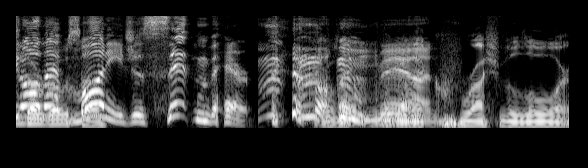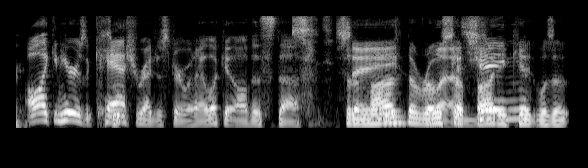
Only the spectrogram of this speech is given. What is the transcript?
at all that Rosa. money just sitting there. Mm, oh, man. man. Crush velour. All I can hear is a cash register when I look at all this stuff. So Say the Mazda Rosa less. body kit was a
